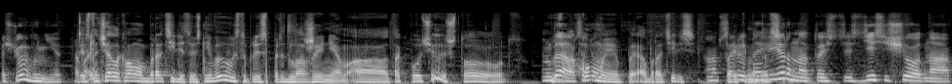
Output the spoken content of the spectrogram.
Почему бы нет? Давайте. То есть сначала к вам обратились, то есть не вы выступили с предложением, а так получилось, что вот Да, знакомые абсолютно, обратились. Абсолютно верно. То есть здесь еще одна,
